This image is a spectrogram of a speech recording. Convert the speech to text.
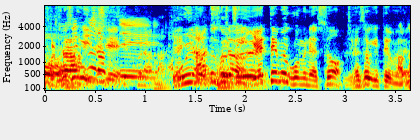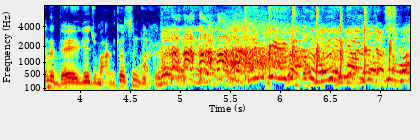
불편하게 있지. 조심스럽지. 오히려 나도 진짜 솔직히 얘 때문에 고민했어. 재석이 아 때문에. 근데 내 얘기 좀안 꼈으면 좋겠어. 재밌게 얘기하는데 왜 얘기하냐, 그러냐, 자식아.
